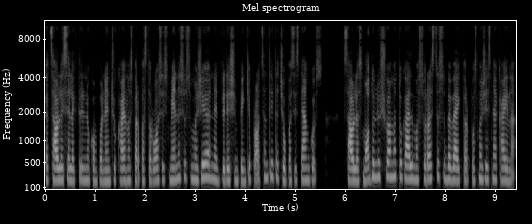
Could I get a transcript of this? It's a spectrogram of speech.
kad saulės elektrinių komponenčių kainos per pastaruosius mėnesius sumažėjo net 25 procentai, tačiau pasistengus, saulės modulių šiuo metu galima surasti su beveik per pus mažesnė kaina.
